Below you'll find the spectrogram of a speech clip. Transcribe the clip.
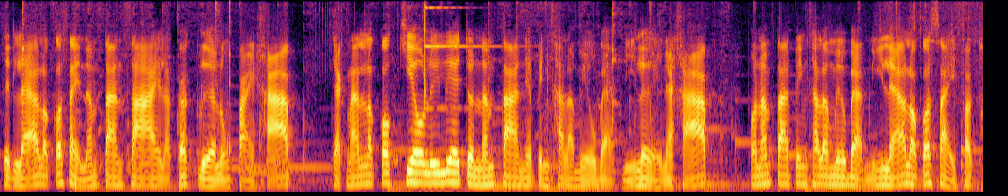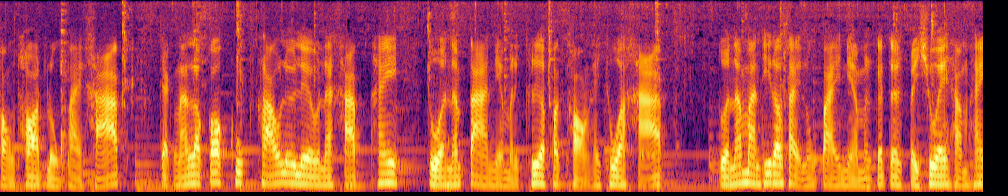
เสร็จแล้วเราก็ใส่น้ำตาลทรายแล้วก็เกลือลงไปครับ จากนั้นเราก็เคี่ยวเรื่อยๆ จนน้ำตาลเนี่ยเป็นคาราเมลแบบนี้เลยนะครับพอน้ำตาลเป็นคาราเมลแบบนี้แล้วเราก็ใส่ฟักทองทอดลงไปครับ จากนั้นเราก็คลุกเคล้าเร็วๆนะครับ ให้ตัวน้ำตาลเนี่ยมันเคลือบฟักทองให้ทั่วครับ ตัวน้ำมันที่เราใส่ลงไปเนี่ยมันก็จะไปช่วยทำให้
